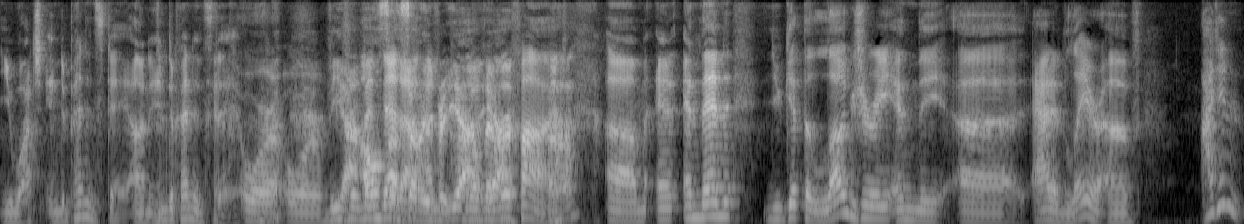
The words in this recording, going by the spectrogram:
you watch Independence Day on Independence Day or or V Yeah, Vendetta on for- yeah, November yeah. 5 Uh-huh. um, and and then you get the luxury and the uh, added layer of I didn't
